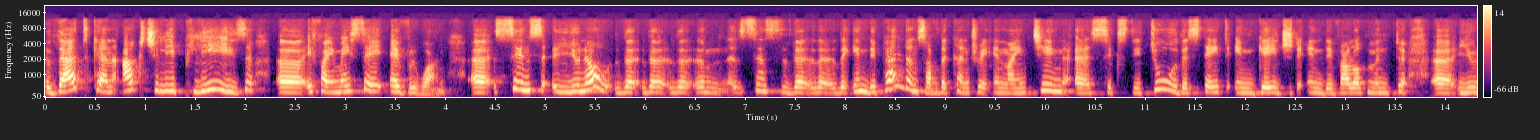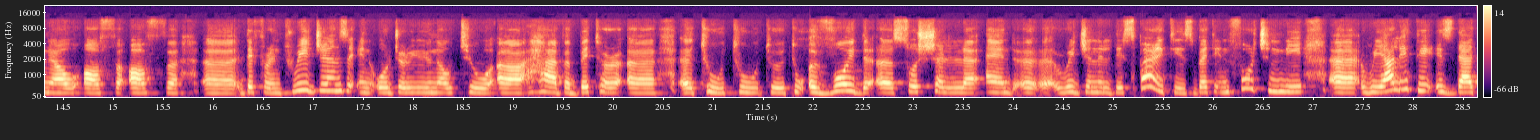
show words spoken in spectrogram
that can actually please, uh, if I may say, everyone. Uh, since, you know, the, the, the, um, since the, the, the, independence of the country in 1962, the state engaged in development, uh, you know, of, of uh, different regions in order, you know, to uh, have a better, to, to, to, to avoid social and regional disparities. But unfortunately, uh, reality is that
